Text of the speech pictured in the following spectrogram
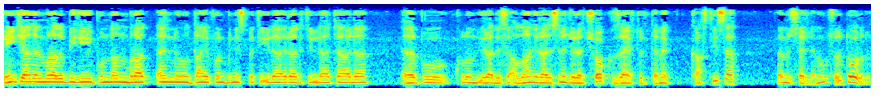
Fe inkânel muradu bihi bundan murad ennu dayfun bin nispeti ila iradetillah teala eğer bu kulun iradesi Allah'ın iradesine göre çok zayıftır demek kastıysa ve müselleme bu söz doğrudur.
